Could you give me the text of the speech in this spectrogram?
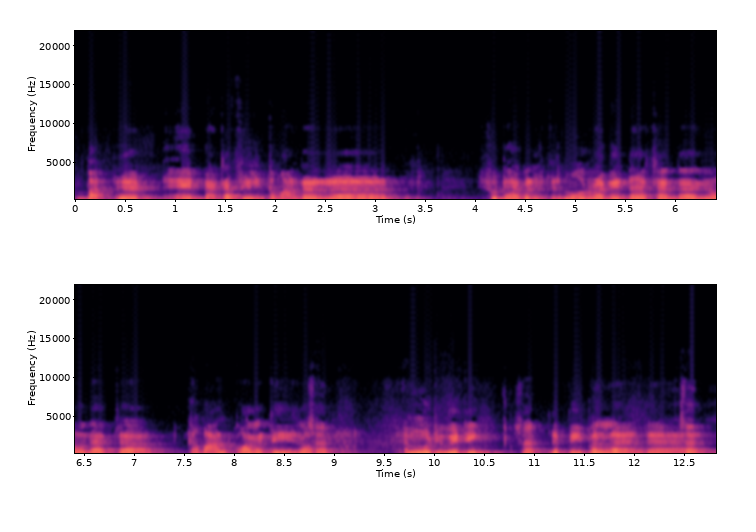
But uh, a battlefield commander uh, should have a little more ruggedness and uh, you know that uh, command qualities of Sir. Motivating Sir. the people and uh, Sir.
